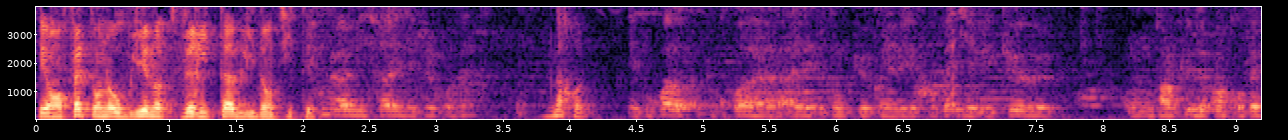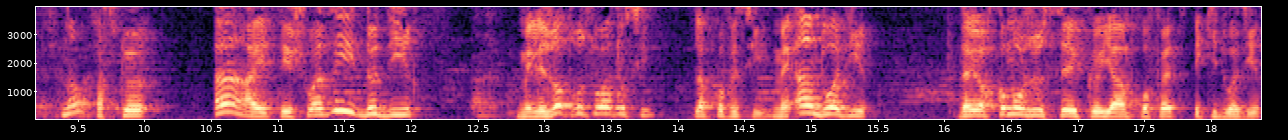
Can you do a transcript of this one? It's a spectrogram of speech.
et en fait on a oublié notre véritable identité. Le Israël est prophète? Et pourquoi, pourquoi donc, euh, quand il y avait les prophètes, il y avait que. On parle que de un prophète à chaque fois Non, parce que un a été choisi de dire. Ah, mais les autres reçoivent aussi la prophétie. Mais un doit dire. D'ailleurs, comment je sais qu'il y a un prophète et qui doit dire?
